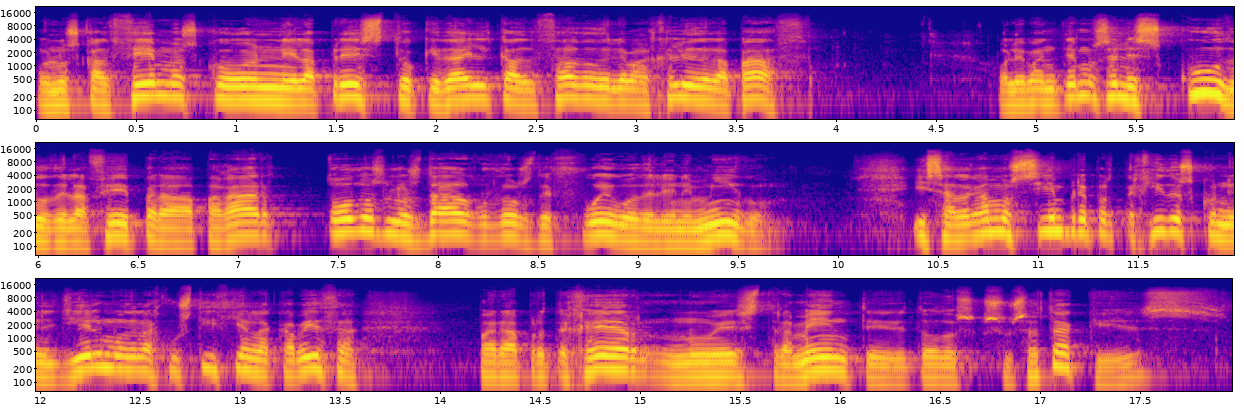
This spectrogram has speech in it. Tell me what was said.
o nos calcemos con el apresto que da el calzado del Evangelio de la paz, o levantemos el escudo de la fe para apagar todos los dardos de fuego del enemigo, y salgamos siempre protegidos con el yelmo de la justicia en la cabeza para proteger nuestra mente de todos sus ataques,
